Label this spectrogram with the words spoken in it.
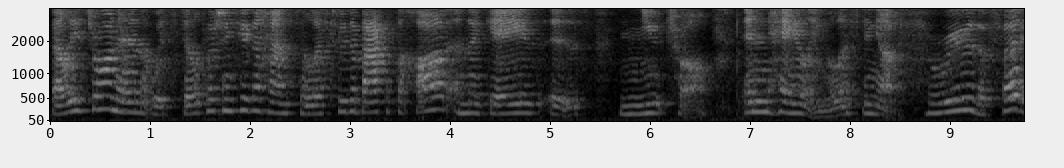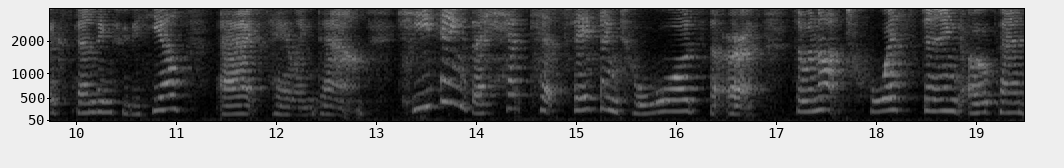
Belly's drawn in. We're still pushing through the hands to lift through the back of the heart, and the gaze is neutral. Inhaling, lifting up through the foot, extending through the heel, exhaling down. Keeping the hip tips facing towards the earth. So we're not twisting open,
